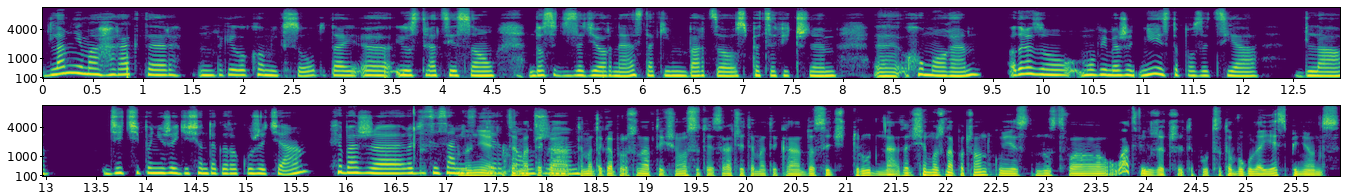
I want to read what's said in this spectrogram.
dla mnie ma charakter takiego komiksu. Tutaj e, ilustracje są dosyć zadziorne, z takim bardzo specyficznym e, humorem. Od razu mówimy, że nie jest to pozycja dla dzieci poniżej 10 roku życia, chyba że rodzice sami No nie, stwierdzą, tematyka, że... tematyka poruszona w tej książce to jest raczej tematyka dosyć trudna. Znaczy może na początku jest mnóstwo łatwych rzeczy, typu co to w ogóle jest pieniądz,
